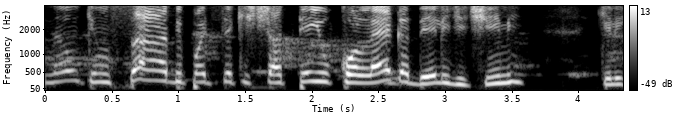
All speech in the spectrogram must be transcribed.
não, quem sabe, pode ser que chateie o colega dele de time, que ele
